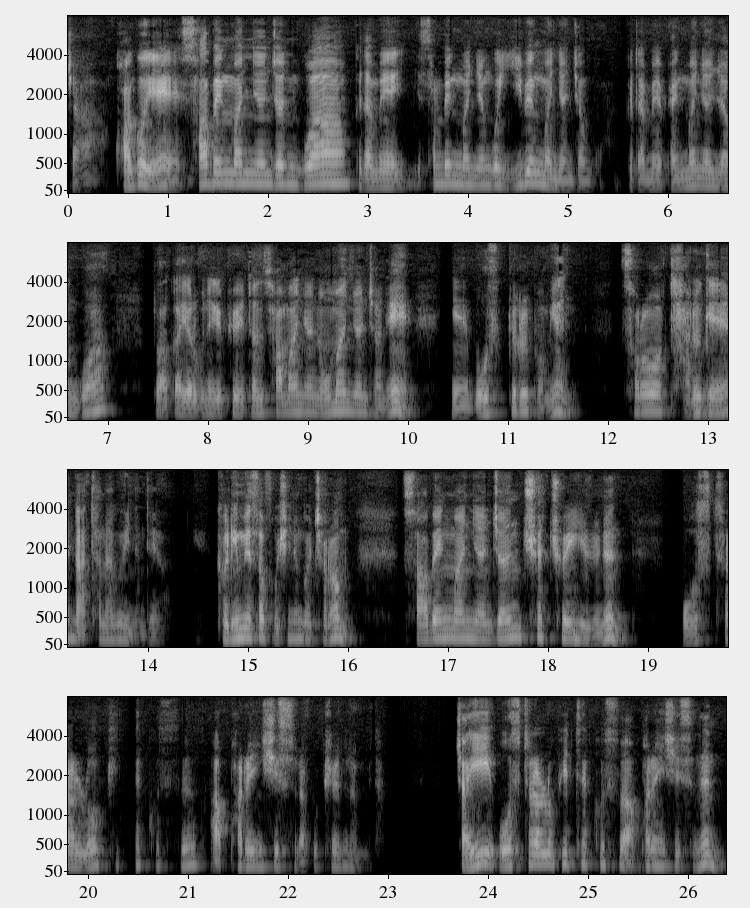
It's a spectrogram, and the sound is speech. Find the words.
자, 과거에 400만 년 전과 그 다음에 300만 년과 200만 년 전과 그 다음에 100만 년 전과 또 아까 여러분에게 표했던 4만 년, 5만 년 전의 예, 모습들을 보면 서로 다르게 나타나고 있는데요. 그림에서 보시는 것처럼 400만 년 전 최초의 인류는 오스트랄로피테쿠스 아파렌시스라고 표현을 합니다. 자, 이 오스트랄로피테쿠스 아파렌시스는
